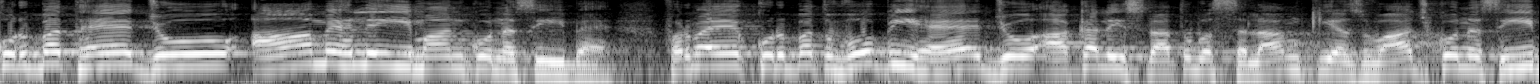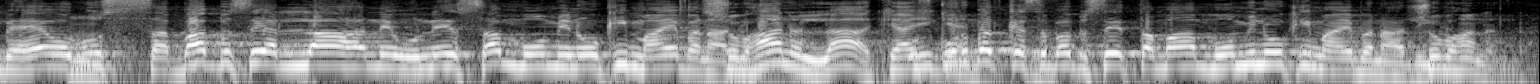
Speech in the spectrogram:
قربت ہے جو عام اہل ایمان کو نصیب ہے۔ فرمایا یہ قربت وہ بھی ہے جو آقا علیہ الصلوۃ والسلام کی ازواج کو نصیب ہے اور اس سبب سے اللہ نے انہیں سب مومنوں کی مائیں بنا دی۔ سبحان اللہ کیا اس قربت کے سبب سے تمام مومنوں کی مائیں بنا دی۔ سبحان اللہ۔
